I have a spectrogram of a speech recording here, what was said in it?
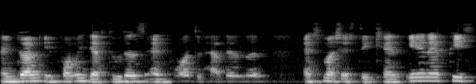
enjoy informing their students and want to help them learn as much as they can. ENFPs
